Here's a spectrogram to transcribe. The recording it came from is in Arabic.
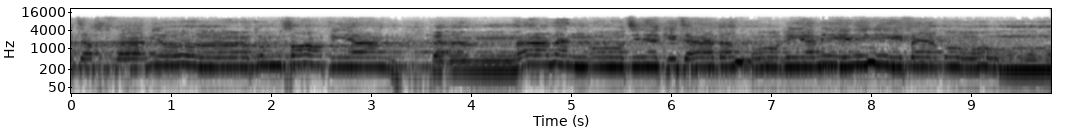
تخفى منكم خافية. فأما من أوتي كتابه بيمينه فيقول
